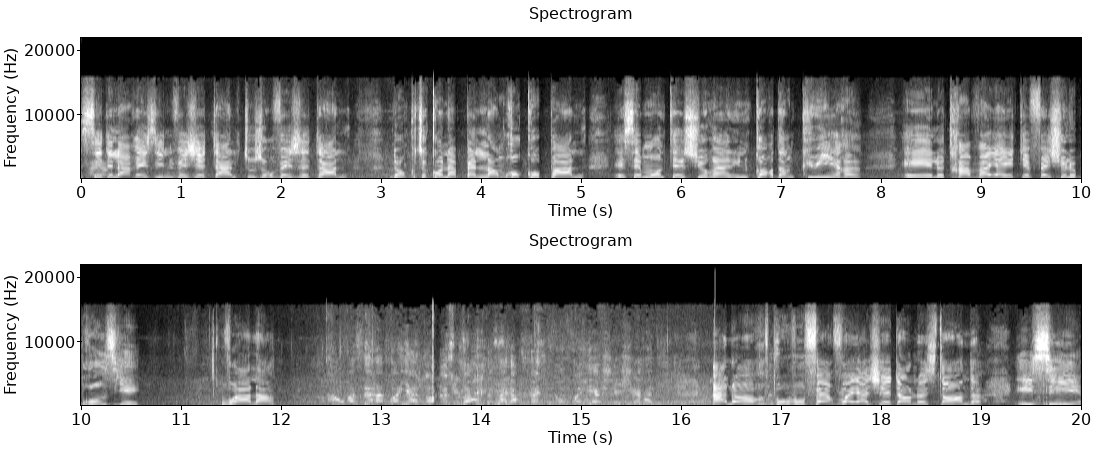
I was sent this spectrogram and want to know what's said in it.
c'est de la résine végétale, toujours végétale. Donc ce qu'on appelle l'ambrocopal. Et c'est monté sur un- une corde en cuir. Et le travail a été fait chez le bronzier. Voilà. Ah, On va faire un voyage dans le stand. Alors, faites-nous voyager, cher ami. Alors, pour vous faire voyager dans le stand, ici,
